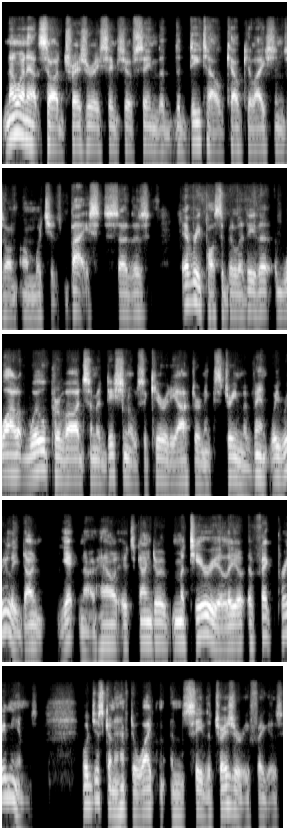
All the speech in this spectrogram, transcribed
No one outside Treasury seems to have seen the, the detailed calculations on, on which it's based. So there's every possibility that while it will provide some additional security after an extreme event, we really don't yet know how it's going to materially affect premiums. We're just going to have to wait and see the Treasury figures.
